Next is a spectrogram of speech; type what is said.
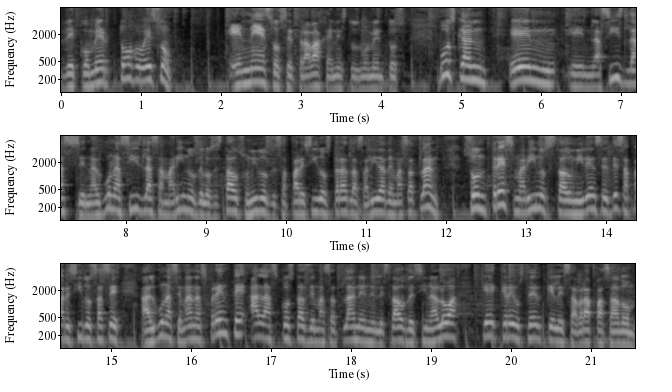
de comer, todo eso en eso se trabaja en estos momentos. Buscan en, en, las islas, en algunas islas a marinos de los Estados Unidos desaparecidos tras la salida de Mazatlán. Son tres marinos estadounidenses desaparecidos hace algunas semanas frente a las costas de Mazatlán en el estado de Sinaloa. ¿Qué cree usted que les habrá pasado?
